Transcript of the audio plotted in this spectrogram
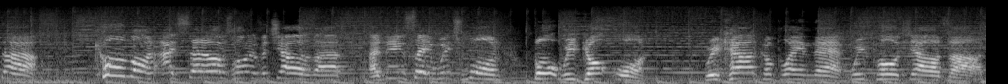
that! Come on! I said I was hunting for Charizard. I didn't say which one, but we got one. We can't complain there. We pulled Charizard.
